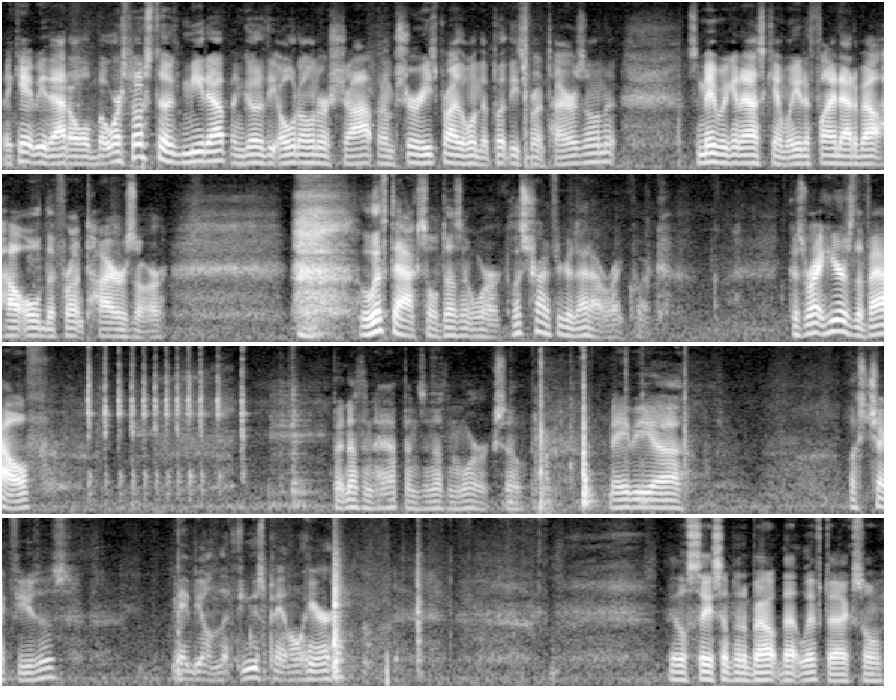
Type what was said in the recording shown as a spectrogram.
They can't be that old, but we're supposed to meet up and go to the old owner's shop, and I'm sure he's probably the one that put these front tires on it. So maybe we can ask him. We need to find out about how old the front tires are. lift axle doesn't work. Let's try to figure that out right quick. Because right here's the valve, but nothing happens and nothing works. So maybe uh, let's check fuses. Maybe on the fuse panel here. It'll say something about that lift axle.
